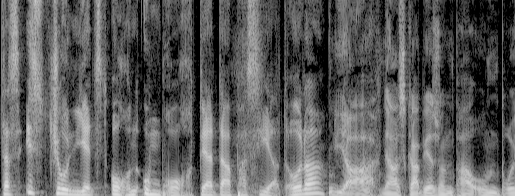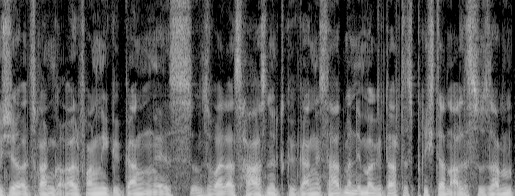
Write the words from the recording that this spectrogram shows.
das ist schon jetzt auch ein Umbruch, der da passiert, oder? Ja, ja, es gab ja schon ein paar Umbrüche, als Ralf Rangnick gegangen ist und so weiter, als Hasenhütt gegangen ist. Da hat man immer gedacht, das bricht dann alles zusammen.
